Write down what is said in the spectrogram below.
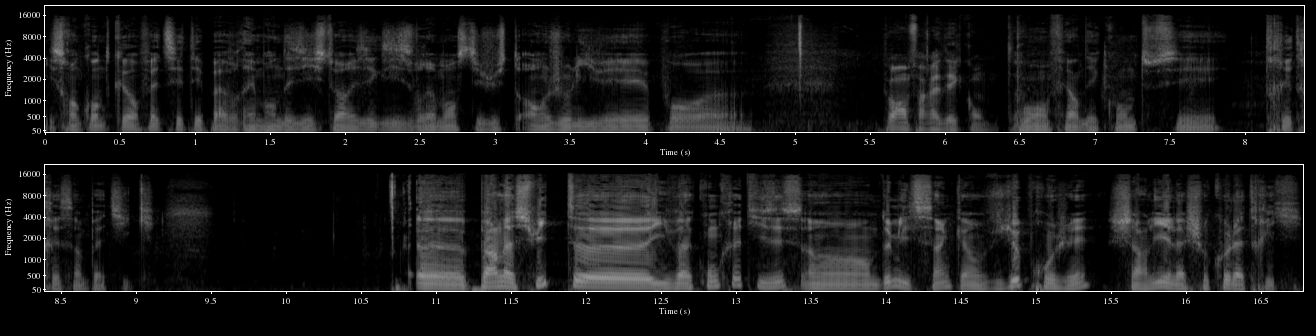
il se rend compte qu'en fait c'était pas vraiment des histoires, ils existent vraiment, c'était juste enjolivé pour Pour en faire des comptes. pour en faire des comptes. C'est très très sympathique. Euh, par la suite, euh, il va concrétiser en 2005 un vieux projet, Charlie et la chocolaterie.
